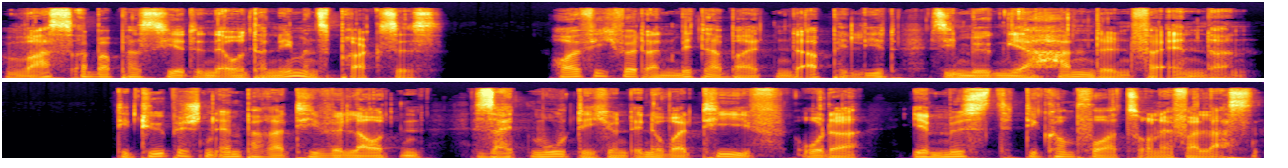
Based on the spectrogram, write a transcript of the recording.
Was aber passiert in der Unternehmenspraxis? Häufig wird an Mitarbeitende appelliert, sie mögen ihr Handeln verändern. Die typischen Imperative lauten, seid mutig und innovativ oder ihr müsst die Komfortzone verlassen.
